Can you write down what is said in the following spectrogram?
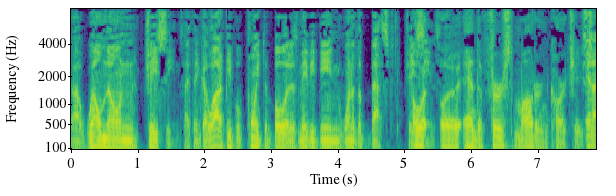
uh, well-known chase scenes. I think a lot of people point to Bullitt as maybe being one of the best chase Oh, scenes. uh, and the first modern car chase and I,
